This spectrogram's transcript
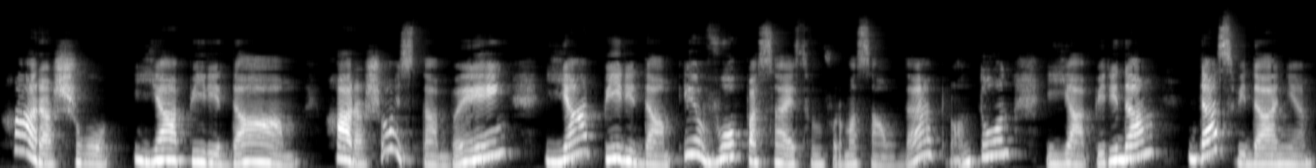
Хорошо, я передам. Хорошо, está bem. Я передам. Vou passar essa informação, né, pro Antônio. Я передам. До свидания.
